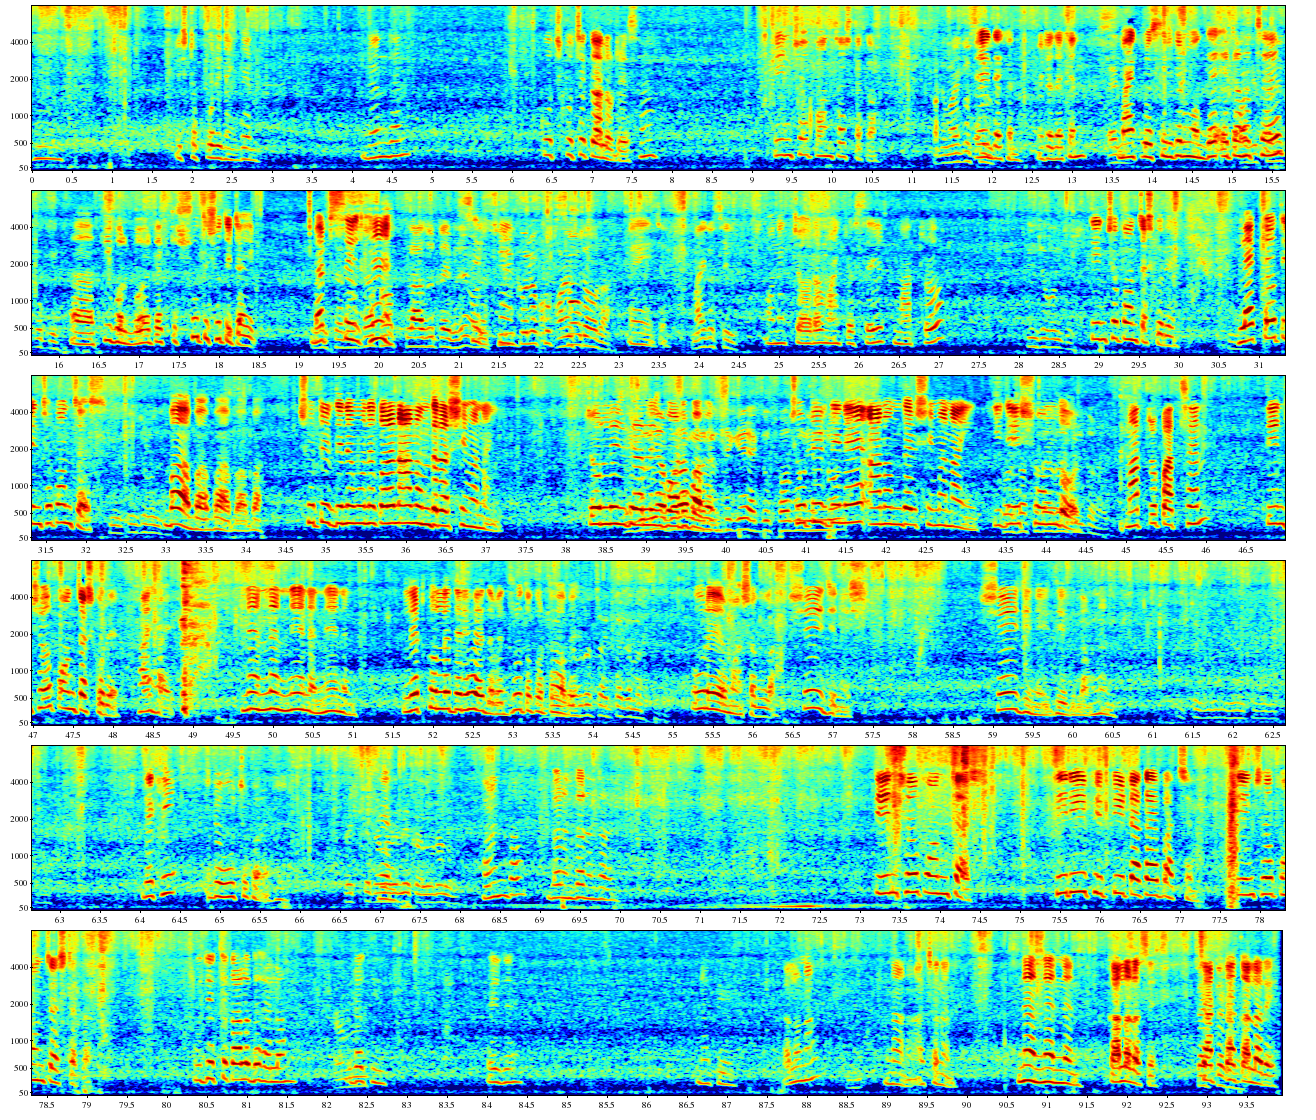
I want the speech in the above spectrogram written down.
হুম। স্টপ করি নাই দেন। দেন দেন। কুচকুচে কালো ড্রেস হ্যাঁ? তিনশো পঞ্চাশ টাকা। এই দেখেন এটা দেখেন মাইক্রো সিল্কের মধ্যে এটা হচ্ছে কি বলব এটা একটা সুতি সুতি টাইপ বাট সিল্ক হ্যাঁ। প্লাজো টাইপের সিল্ক হ্যাঁ। হলো খুব অনেক চওড়া। এই যে। মাইক্রো সিল্ক অনেক চওড়া মাইক্রো সিল্ক মাত্র তিনশো পঞ্চাশ। করে। ব্ল্যাকটাও তিনশো পঞ্চাশ। তিনশো পঞ্চাশ। বাহ বাহ বাহ বাহ বাহ। ছুটির দিনে মনে করেন আনন্দের আর সীমা নাই। চল্লিশ বিয়াল্লিশ বডি পাবেন। ছুটির দিনে আনন্দের সীমা নাই। কি যে সুন্দর। মাত্র পাচ্ছেন তিনশো পঞ্চাশ করে। Hi hi. নেন নেন নিয়ে নেন নিয়ে নেন। লেট করলে দেরি হয়ে যাবে দ্রুত করতে হবে। ওরে মাশাল্লাহ সেই জিনিস। সেই জিনিস দিয়ে দিলাম নেন। দেখি একটু উঁচু করেন হ্যাঁ। ধরেন তো ধরেন ধরেন ধরেন তিনশো পঞ্চাশ। থ্রি ফিফটি টাকায় পাচ্ছেন। তিনশো পঞ্চাশ টাকা। পুজো একটা কালো দেখালাম। এটা কি? এই যে। নাকি? কালো না? না না আচ্ছা নেন। নেন নেন নেন। কালার আছে। চারটা কালারে।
